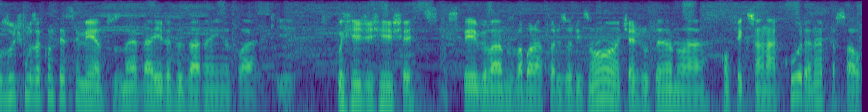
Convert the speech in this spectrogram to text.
os últimos acontecimentos, né, da Ilha das Aranhas lá, que o Reed Richards esteve lá nos laboratórios Horizonte ajudando a confeccionar a cura, né, para sal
